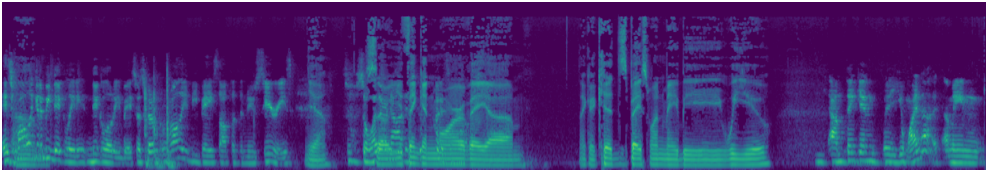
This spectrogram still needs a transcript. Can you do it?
It's probably Um, going to be Nickelodeon, Nickelodeon based, so it's going to probably be based off of the new series. yeah. So, so So, or not you're thinking good, more of a um, like a kids based one, maybe Wii U? I'm thinking, why not? I mean,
